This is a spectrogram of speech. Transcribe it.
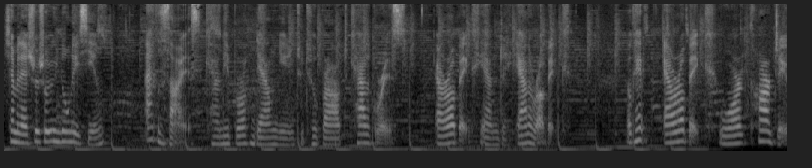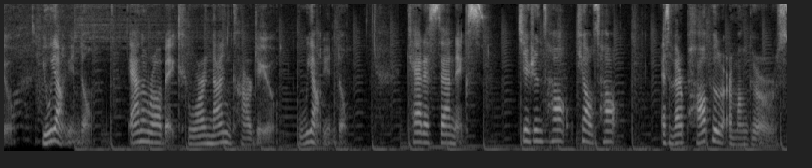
下面来说说运动类型。Exercise can be broken down into two broad categories aerobic and anaerobic. Okay, aerobic or cardio 有氧运动，anaerobic or non-cardio 无氧运动。 Calisthenics 健身操、跳操，it's very popular among girls,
